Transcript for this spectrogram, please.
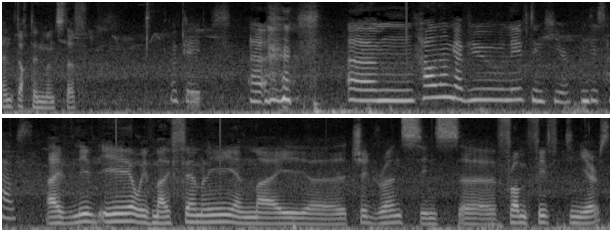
entertainment stuff. Okay. Uh, um, how long have you lived in here, in this house? I've lived here with my family and my uh, children since uh, from 15 years.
